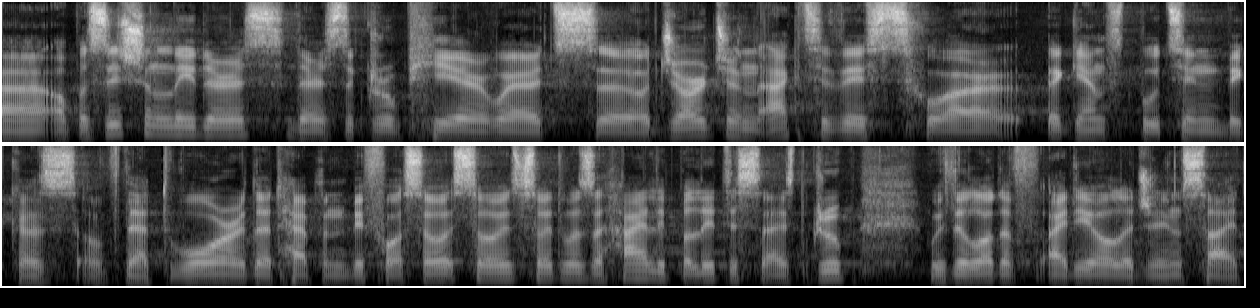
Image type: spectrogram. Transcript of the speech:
uh, opposition leaders. There's a group here where it's uh, Georgian activists who are against Putin because of that war that happened before. So, so, so it was a highly politicized group with a lot of ideology inside.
